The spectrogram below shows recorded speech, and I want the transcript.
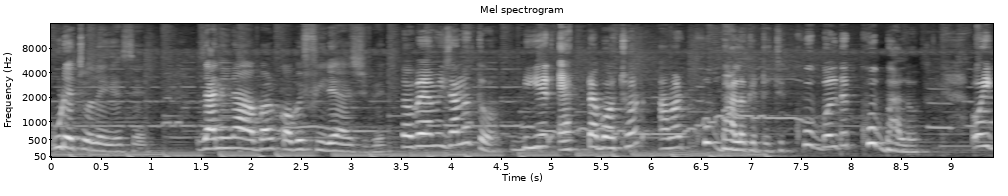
উড়ে চলে গেছে। জানি না আবার কবে ফিরে আসবে। তবে আমি জানো তো, বিয়ের একটা বছর আমার খুব ভালো কেটেছে। খুব বলতে খুব ভালো। ওই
